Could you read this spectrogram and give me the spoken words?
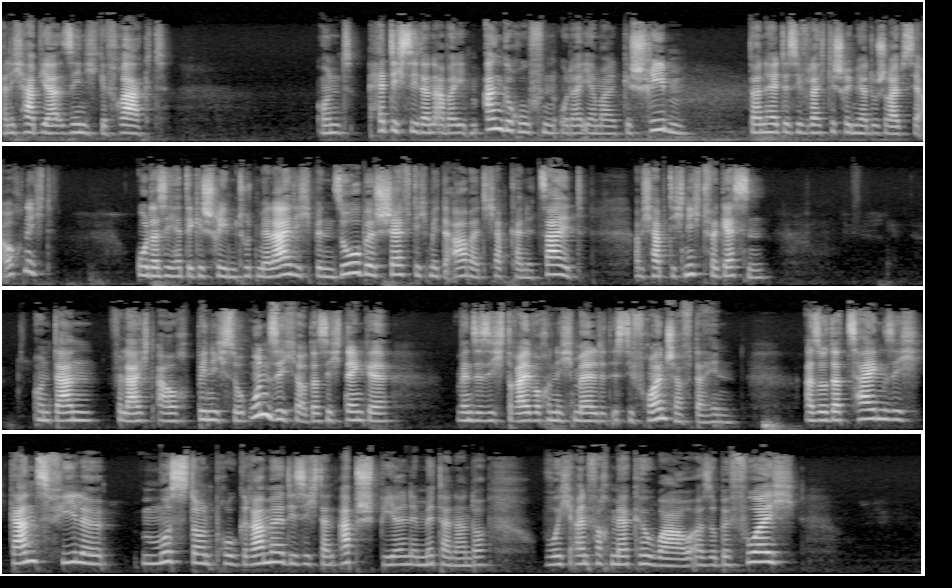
weil ich habe ja sie nicht gefragt. Und hätte ich sie dann aber eben angerufen oder ihr mal geschrieben, dann hätte sie vielleicht geschrieben, ja, du schreibst ja auch nicht. Oder sie hätte geschrieben, tut mir leid, ich bin so beschäftigt mit der Arbeit, ich habe keine Zeit, aber ich habe dich nicht vergessen. Und dann vielleicht auch, bin ich so unsicher, dass ich denke, wenn sie sich drei Wochen nicht meldet, ist die Freundschaft dahin. Also da zeigen sich ganz viele Muster und Programme, die sich dann abspielen im Miteinander, wo ich einfach merke, wow, also bevor ich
